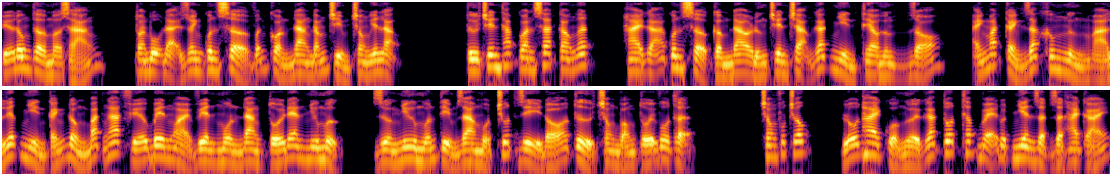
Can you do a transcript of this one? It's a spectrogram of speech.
Phía đông tờ mờ sáng toàn bộ đại doanh quân sở vẫn còn đang đắm chìm trong yên lặng. Từ trên tháp quan sát cao ngất, hai gã quân sở cầm đao đứng trên trạm gác nhìn theo hưng gió, ánh mắt cảnh giác không ngừng mà liếc nhìn cánh đồng bắt ngát phía bên ngoài viên môn đang tối đen như mực, dường như muốn tìm ra một chút gì đó từ trong bóng tối vô tận. Trong phút chốc, lỗ thai của người gác tốt thấp vẽ đột nhiên giật giật hai cái,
